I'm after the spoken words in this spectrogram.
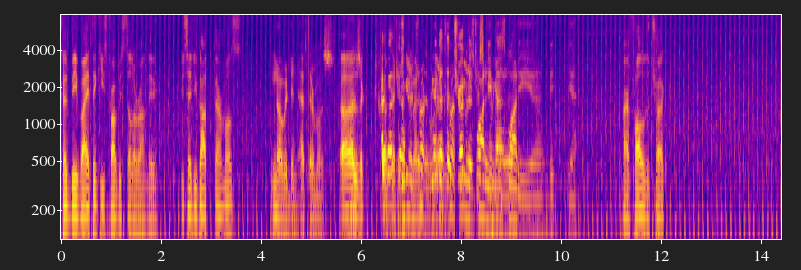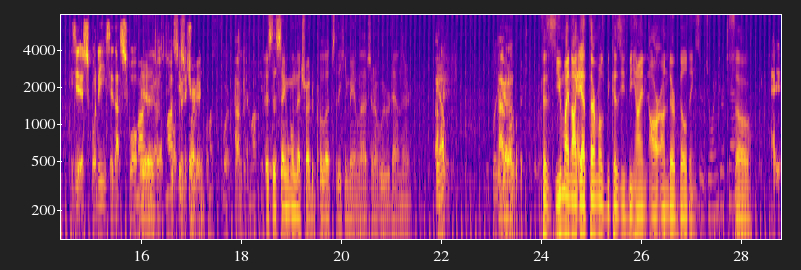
Could be, but I think he's probably still around there. You said you got thermals? No, we didn't have thermals. Uh, there's a truck that just we got came a out truck, of we got a How about that truck, truck we got a that just squatty, came out of squatty. the, yeah. All right, follow the truck. Is it a squaddy? Is it that SWAT? Mafia, Yeah, SWAT Mafia military? Four, Mafia Four, Okay. look at It's the same one that tried to pull up to the Humane Labs whenever we were down there. Okay. Yep. The plate- We Um, gotta, Because you might not Hey. get thermals because he's behind our under building. User joined your channel. So Hey,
